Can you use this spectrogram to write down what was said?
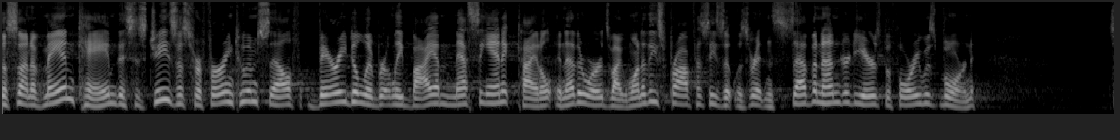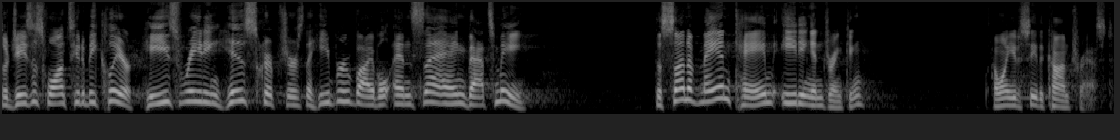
The Son of Man came, this is Jesus referring to himself very deliberately by a messianic title. In other words, by one of these prophecies that was written 700 years before he was born. So Jesus wants you to be clear. He's reading his scriptures, the Hebrew Bible, and saying, That's me. The Son of Man came eating and drinking. I want you to see the contrast.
